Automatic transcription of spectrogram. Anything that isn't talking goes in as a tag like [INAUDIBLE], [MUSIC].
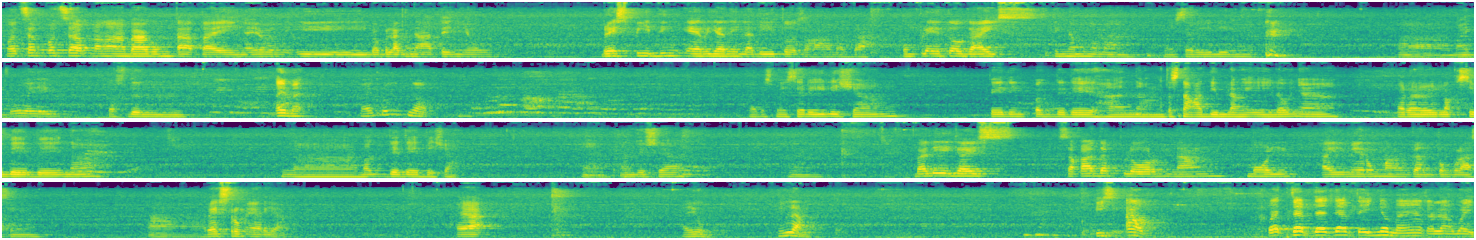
What's up, what's up mga bagong tatay? Ngayon, i-vlog natin yung breastfeeding area nila dito sa Canada. Kompleto guys. Tingnan mo naman. May sariling [CLEARS THROAT] ah, microwave. Tapos dun... Ay, ma- microwave nga. Tapos may sarili siyang pwedeng pagdedehan ng... Tapos nakadim lang yung ilaw niya para relax si bebe na na magdedede siya. Ayan, ando siya. Ayan. Bali guys, sa kada floor ng mall ay merong mga gantong klaseng ah, restroom area. Kaya, ayun. Yun lang. Peace out. What's up, what's up sa inyo mga kalaway?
